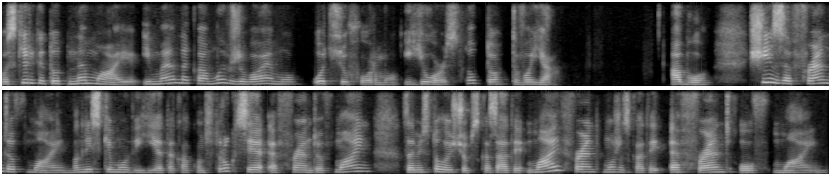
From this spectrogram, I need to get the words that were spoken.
Оскільки тут немає іменника, ми вживаємо оцю форму yours, тобто твоя. Або She's a friend of mine. В англійській мові є така конструкція a friend of mine. Замість того, щоб сказати my friend, можна сказати a friend of mine.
